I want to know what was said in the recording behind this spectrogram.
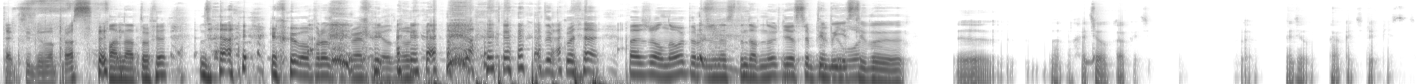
Так себе вопрос. Фанат оперы? Да, какой вопрос, такой ответ. Ты бы куда пошел, на оперу или на стендап? Ну, если бы Ты бы, если бы э, хотел какать. Хотел какать или писать.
